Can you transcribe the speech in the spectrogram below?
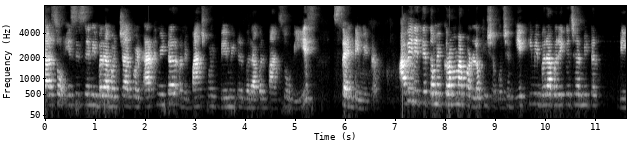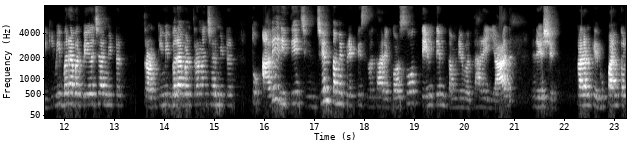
480 સેમી બરાબર 4.8 મીટર અને 5.2 મીટર બરાબર 520 સેન્ટીમીટર. આવી રીતે તમે ક્રમમાં પણ લખી શકો છો. 1 કિમી બરાબર 1000 મીટર 2 કિમી બરાબર 2000 મીટર 3 કિમી બરાબર 3000 મીટર. તો આવી રીતે જેમ જેમ તમે પ્રેક્ટિસ વધારે કરશો, તેમ તેમ તમને વધારે યાદ રહેશે. કારણ કે રૂપાંતર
